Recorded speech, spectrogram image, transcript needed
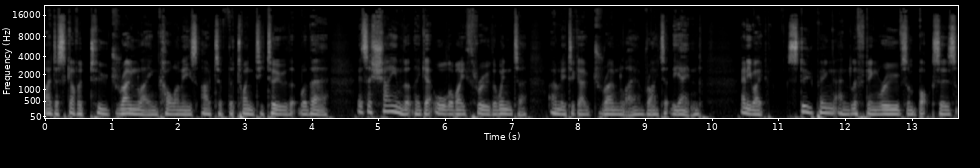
I discovered two drone laying colonies out of the 22 that were there. It's a shame that they get all the way through the winter, only to go drone layer right at the end. Anyway, stooping and lifting roofs and boxes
